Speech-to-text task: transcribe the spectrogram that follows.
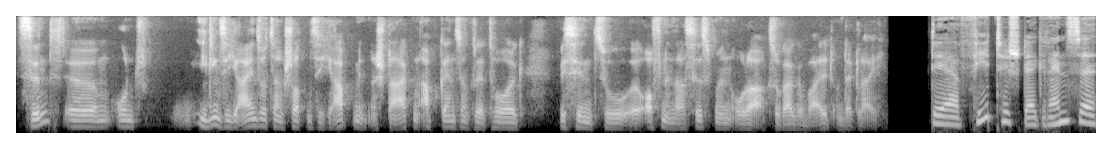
sind ähm, und igeln sich ein, sozusagen schotten sich ab mit einer starken Abgrenzungsrhetorik bis hin zu äh, offenen Rassismen oder sogar Gewalt und dergleichen. Der Fetisch der Grenze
